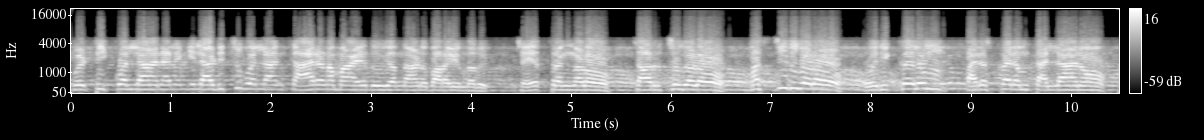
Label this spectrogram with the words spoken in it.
വെട്ടിക്കൊല്ലാൻ അല്ലെങ്കിൽ അടിച്ചുകൊല്ലാൻ കാരണമായത് എന്നാണ് പറയുന്നത്. ക്ഷേത്രങ്ങളോ ചർച്ചുകളോ മസ്ജിദുകളോ ഒരിക്കലും പരസ്പരം തല്ലാനോ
